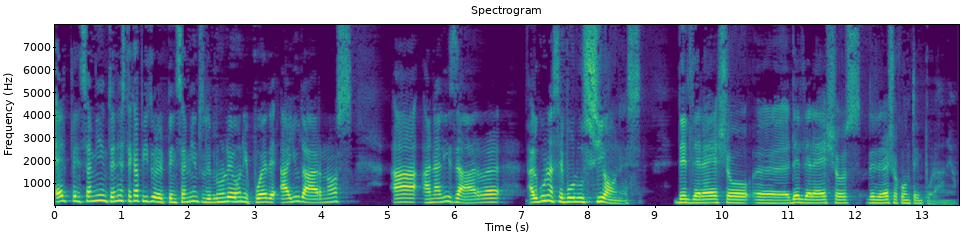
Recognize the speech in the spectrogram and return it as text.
el pensamiento en este capítulo, el pensamiento de Bruno Leoni puede ayudarnos a analizar algunas evoluciones del derecho, eh, del, derechos, del derecho contemporáneo.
